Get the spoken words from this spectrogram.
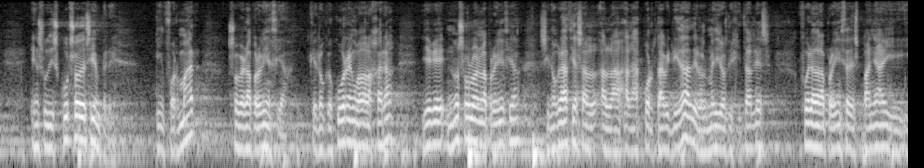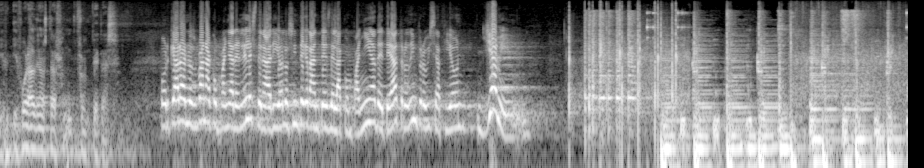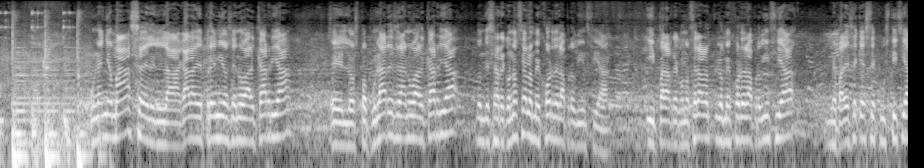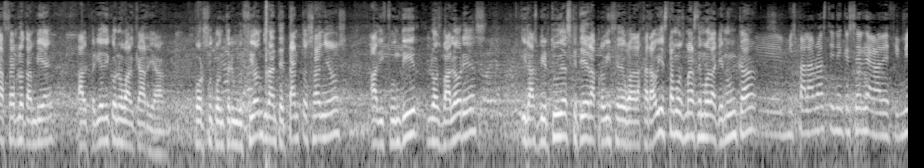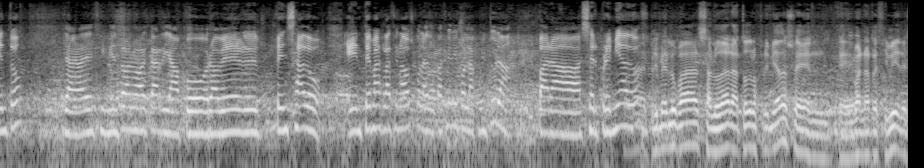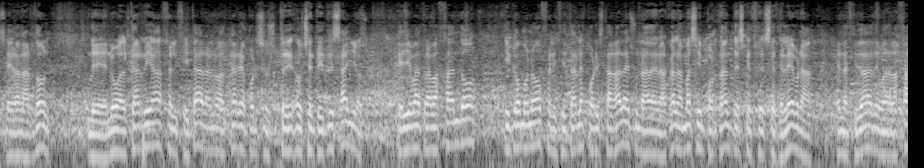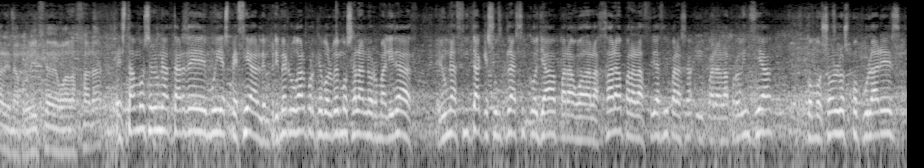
en su discurso de siempre, informar sobre la provincia, que lo que ocurre en Guadalajara llegue no solo en la provincia, sino gracias a, a, la, a la, portabilidad de los medios digitales fuera de la provincia de España y, y fuera de nuestras fronteras. Porque ahora nos van a acompañar en el escenario los integrantes de la compañía de teatro de improvisación Yamin. Un año más en la gala de premios de Nueva Alcarria, eh, los populares de la Nueva Alcarria, donde se reconoce a lo mejor de la provincia. Y para reconocer a lo mejor de la provincia, me parece que es de justicia hacerlo también al periódico Nueva Alcarria, por su contribución durante tantos años a difundir los valores y las virtudes que tiene la provincia de Guadalajara. Hoy estamos más de moda que nunca. Eh, mis palabras tienen que ser de agradecimiento, de agradecimiento a Nueva Alcarria por haber pensado en temas relacionados con la educación y con la cultura para ser premiados. En primer lugar, saludar a todos los premiados en, que van a recibir ese galardón de Nueva Alcarria, felicitar a Nueva Alcarria por esos 83 años que lleva trabajando y, como no, felicitarles por esta gala. Es una de las galas más importantes que se celebra en la ciudad de Guadalajara, en la provincia de Guadalajara. Estamos en una tarde muy especial, en primer lugar porque volvemos a la normalidad, en una cita que es un clásico ya para Guadalajara, para la ciudad y para, y para la provincia, como son los populares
